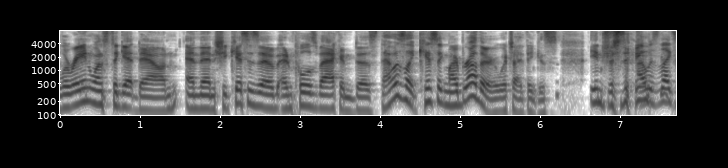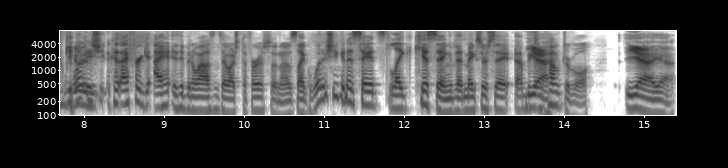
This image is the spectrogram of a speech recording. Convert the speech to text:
Lorraine wants to get down, and then she kisses him and pulls back and does. That was like kissing my brother, which I think is interesting. I was like, given- is she? Because I forget. I, it had been a while since I watched the first one. I was like, what is she gonna say? It's like kissing that makes her say uh, be Yeah. uncomfortable. Yeah, yeah.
